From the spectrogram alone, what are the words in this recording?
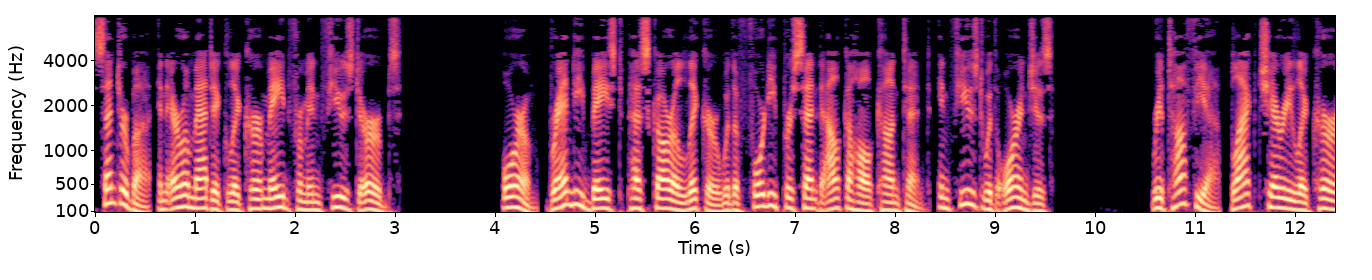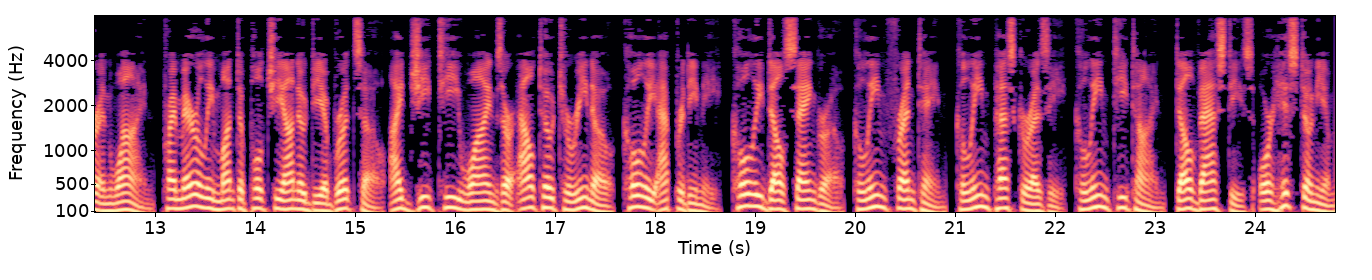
Centerba, an aromatic liqueur made from infused herbs Aurum, brandy-based pescara liquor with a 40% alcohol content, infused with oranges Ratafia, black cherry liqueur and wine primarily Montepulciano di Abruzzo IGT wines are Alto Tirino, Colli Aprutini, Colli del Sangro, Colline Frentane, Colline Pescarese, Colline Titine, del Vastis or Histonium,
